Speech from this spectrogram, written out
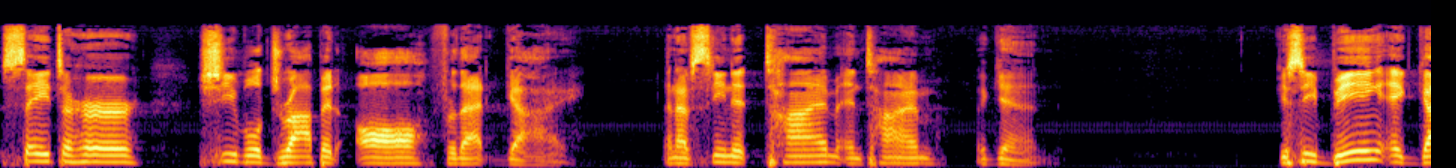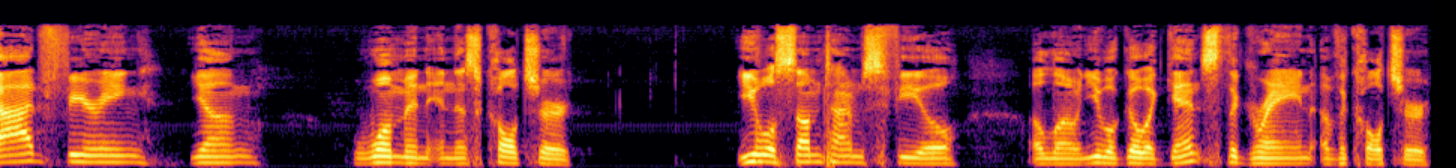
say to her. She will drop it all for that guy. And I've seen it time and time again. You see, being a God fearing young woman in this culture, you will sometimes feel alone. You will go against the grain of the culture.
